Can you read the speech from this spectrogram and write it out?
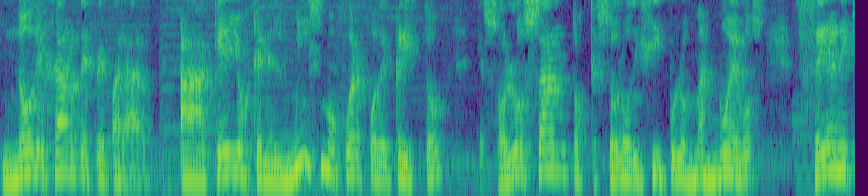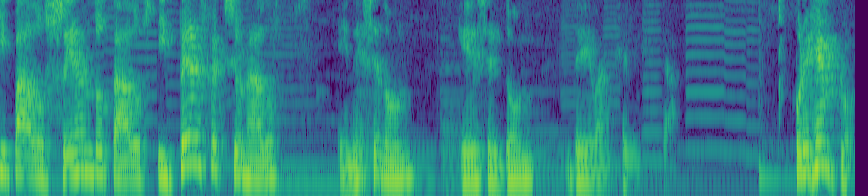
no dejar de preparar a aquellos que en el mismo cuerpo de Cristo, que son los santos, que son los discípulos más nuevos, sean equipados, sean dotados y perfeccionados en ese don que es el don de evangelista. Por ejemplo,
